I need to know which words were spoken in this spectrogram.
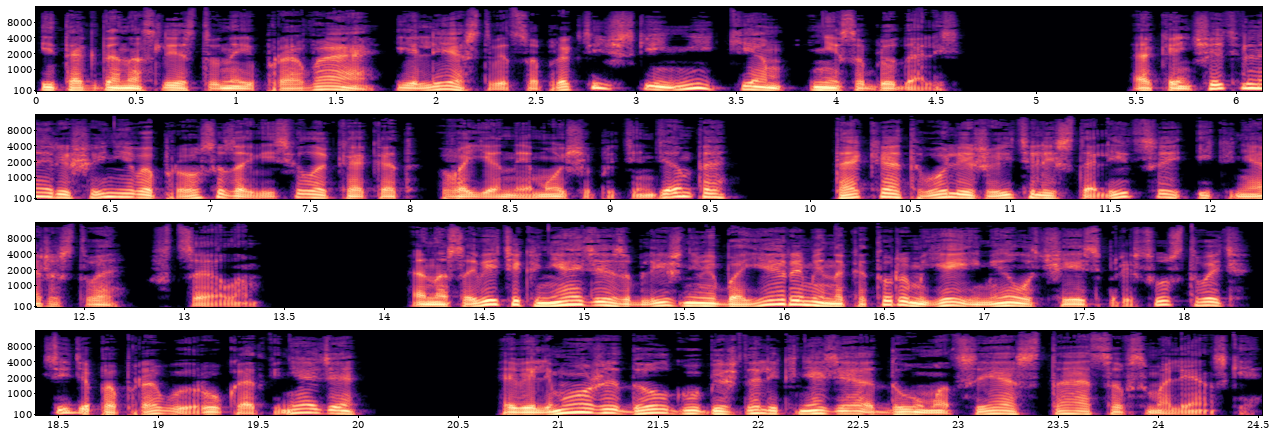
и тогда наследственные права и лествица практически никем не соблюдались. Окончательное решение вопроса зависело как от военной мощи претендента, так и от воли жителей столицы и княжества в целом. А на совете князя с ближними боярами, на котором я имел честь присутствовать, сидя по правую руку от князя, Вельможи долго убеждали князя одуматься и остаться в Смоленске.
